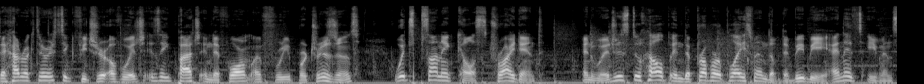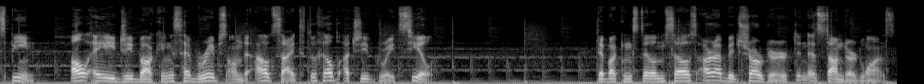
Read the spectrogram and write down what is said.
the characteristic feature of which is a patch in the form of three protrusions, which Psionic calls Trident, and which is to help in the proper placement of the BB and its even spin. All AEG buckings have ribs on the outside to help achieve great seal. The buckings themselves are a bit shorter than the standard ones.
